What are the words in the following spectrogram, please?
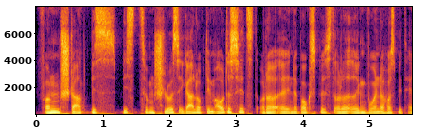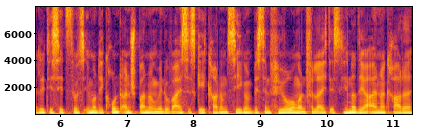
vom Start bis, bis zum Schluss, egal ob du im Auto sitzt oder äh, in der Box bist oder irgendwo in der Hospitality sitzt, du hast immer die Grundanspannung, wenn du weißt, es geht gerade um Sieg und bist in Führung und vielleicht ist hinter dir einer gerade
